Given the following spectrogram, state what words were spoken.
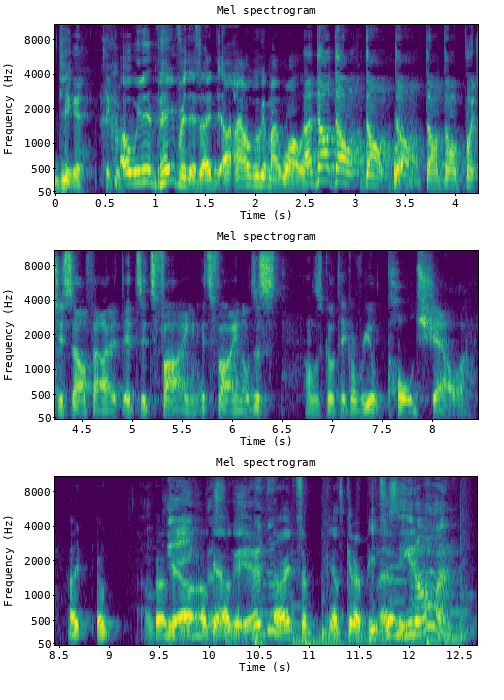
Do you- Take a- take a- oh, we didn't pay for this. I, I'll go get my Uh, wallet. don't, don't, don't, don't, don't, don't put yourself out. It, it's, it's fine. It's fine. I'll just, I'll just go take a real cold shower. All right, oh, okay, Okay, okay, okay. okay. weird. All right, so let's get our pizza. Let's eat on.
